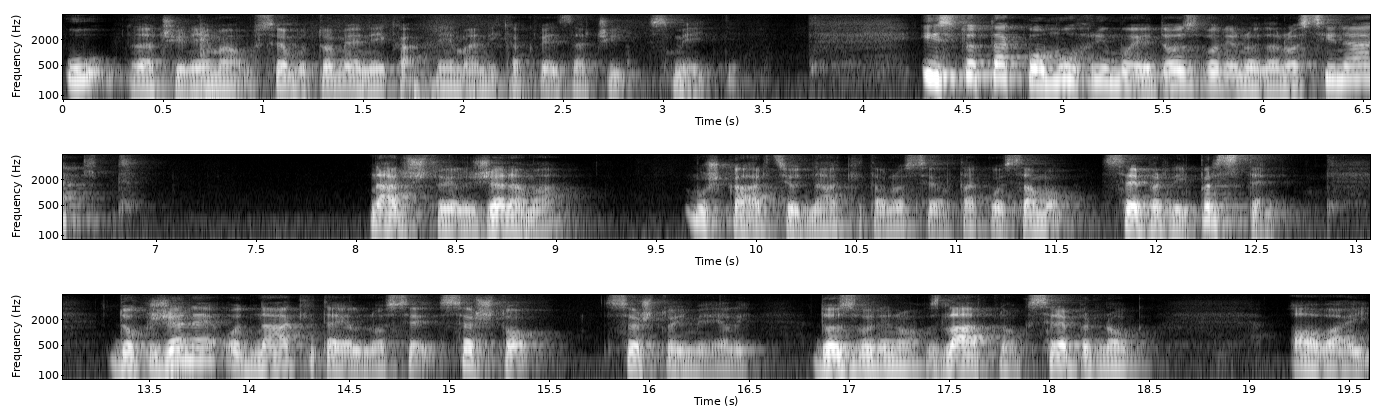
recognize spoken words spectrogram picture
u, znači nema, u svemu tome neka, nema nikakve znači, smetnje. Isto tako muhrimu je dozvoljeno da nosi nakit naročito je ženama, muškarci od nakita nose, ali tako, samo sebrni prsten. Dok žene od nakita jel, nose sve što, sve što im je dozvoljeno, zlatnog, srebrnog, ovaj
